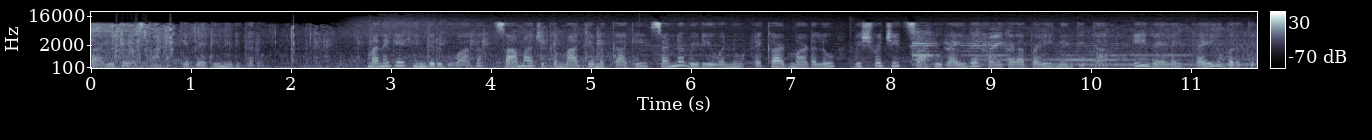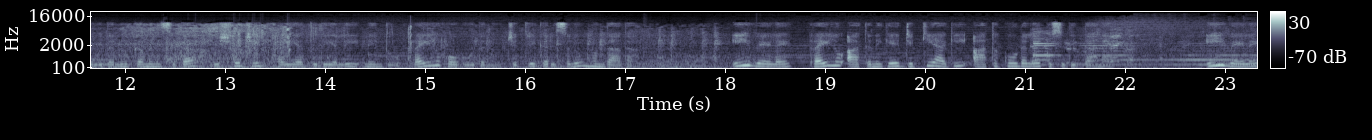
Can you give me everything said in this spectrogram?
ಕಾಳಿ ದೇವಸ್ಥಾನಕ್ಕೆ ಭೇಟಿ ನೀಡಿದರು. ಮನೆಗೆ ಹಿಂದಿರುಗುವಾಗ ಸಾಮಾಜಿಕ ಮಾಧ್ಯಮಕ್ಕಾಗಿ ಸಣ್ಣ ವಿಡಿಯೋವನ್ನು ರೆಕಾರ್ಡ್ ಮಾಡಲು ವಿಶ್ವಜಿತ್ ಸಾಹು ರೈಲ್ವೆ ಹಳಿಗಳ ಬಳಿ ನಿಂತಿದ್ದ. ಈ ವೇಳೆ ರೈಲು ಬರುತ್ತಿರುವುದನ್ನು ಗಮನಿಸಿದ ವಿಶ್ವಜಿತ್ ಹಳಿಯ ತುದಿಯಲ್ಲಿ ನಿಂತು ರೈಲು ಹೋಗುವುದನ್ನು ಚಿತ್ರೀಕರಿಸಲು ಮುಂದಾದ. ಈ ವೇಳೆ ರೈಲು ಆತನಿಗೆ ಡಿಕ್ಕಿಯಾಗಿ ಆತ ಕೂಡಲೇ ಕುಸಿದಿದ್ದಾನೆ. ಈ ವೇಳೆ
